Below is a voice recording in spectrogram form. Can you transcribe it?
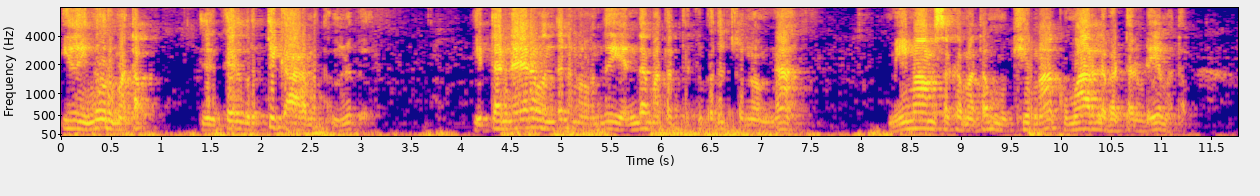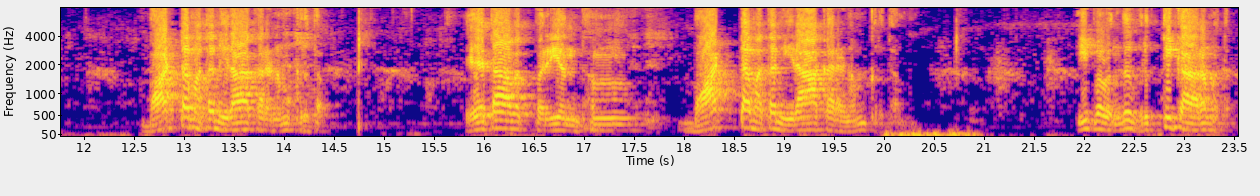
இது இன்னொரு மதம். இது பேர் விற்பிகார மதம்னு பேர். இத்தனை நேரம் வந்து நம்ம வந்து எந்த மதத்துக்கு பதில் சொன்னோம்னா மீமாம்சக மதம் முக்கியமா குமாரல பட்டருடைய மதம். பாட்ட மத நிராகரணம் கிருதம். ஏதாவத் பரியந்தம் பாட்ட மத நிராகரணம் கிருதம். இப்ப வந்து விற்பிகார மதம்.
